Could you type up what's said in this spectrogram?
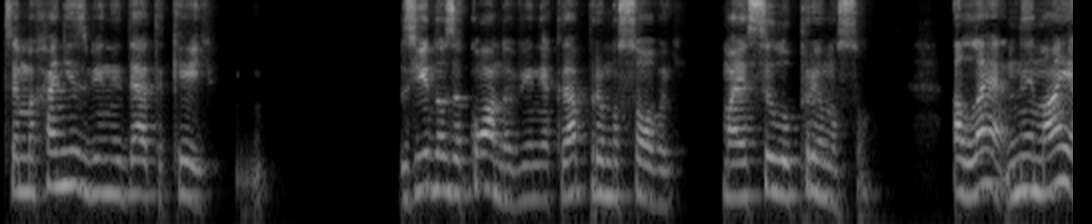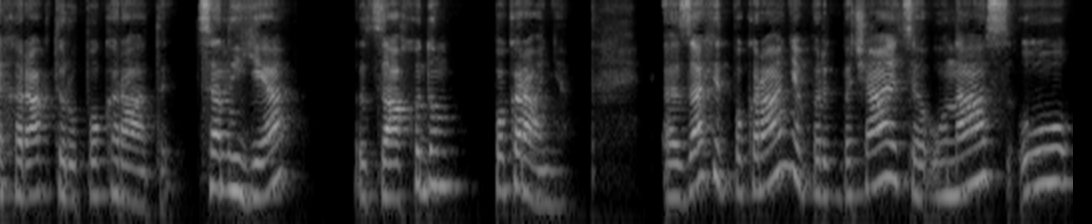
цей механізм він йде такий, згідно закону, він як да, примусовий, має силу примусу, але не має характеру покарати. Це не є заходом покарання. Е, Захід покарання передбачається у нас у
